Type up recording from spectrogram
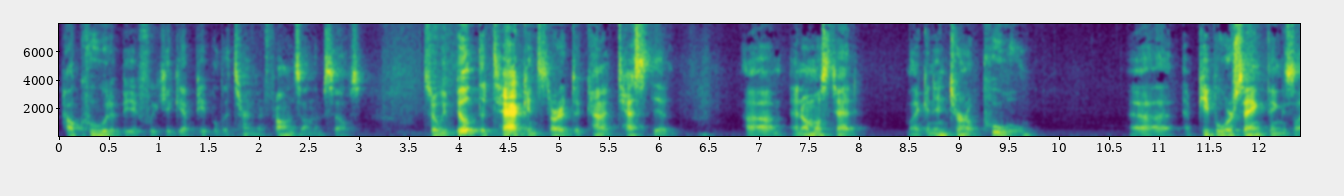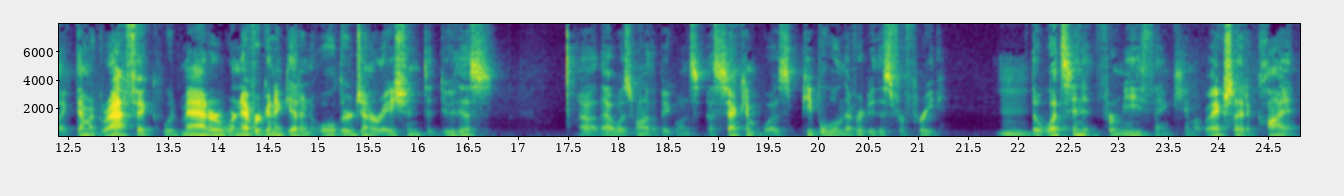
How cool would it be if we could get people to turn their phones on themselves? So we built the tech and started to kind of test it, um, and almost had like an internal pool. Uh, people were saying things like demographic would matter. We're never going to get an older generation to do this. Uh, that was one of the big ones. A second was people will never do this for free. The what's in it for me thing came up. I actually had a client,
